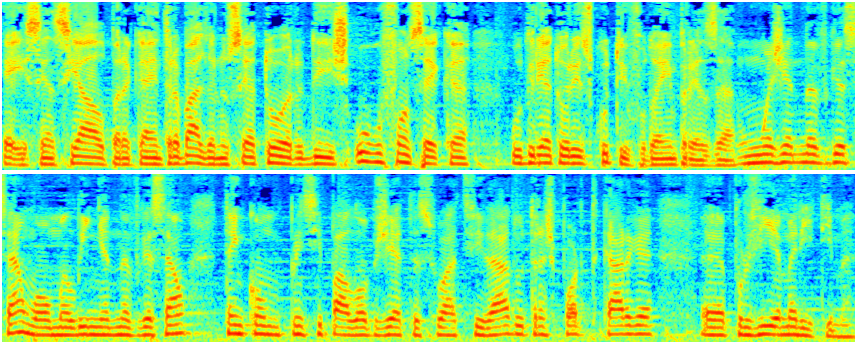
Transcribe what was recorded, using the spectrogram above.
é essencial para quem trabalha no setor, diz Hugo Fonseca, o diretor executivo da empresa. Um agente de navegação ou uma linha de navegação tem como principal objeto da sua atividade o transporte de carga uh, por via marítima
